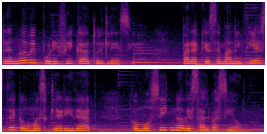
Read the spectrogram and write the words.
renueva y purifica a tu iglesia, para que se manifieste con más claridad como signo de salvación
